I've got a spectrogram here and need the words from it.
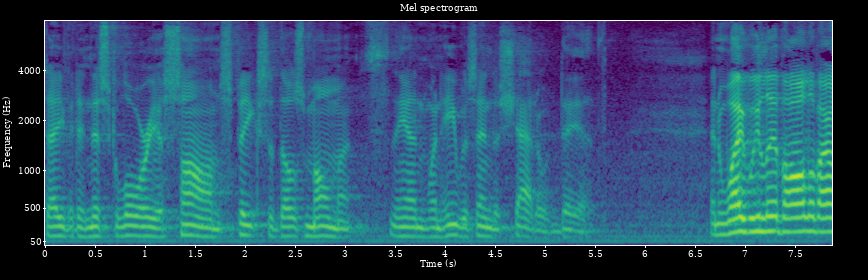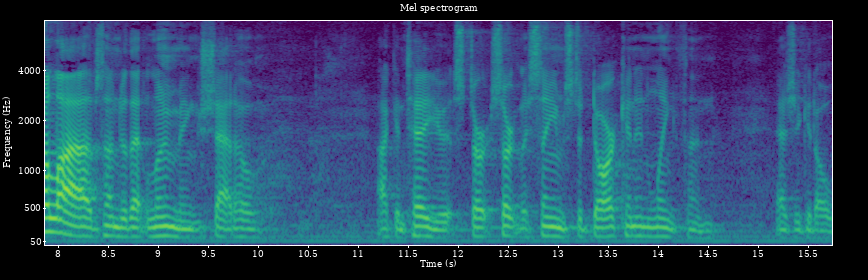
David, in this glorious psalm, speaks of those moments then when he was in the shadow of death. And the way we live all of our lives under that looming shadow, I can tell you it certainly seems to darken and lengthen as you get older.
